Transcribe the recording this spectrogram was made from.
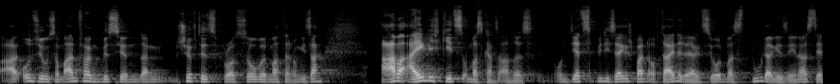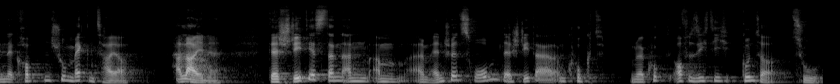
äh, uns Jungs am Anfang ein bisschen, dann shiftet es, Braun Strowman macht dann irgendwie Sachen. Aber eigentlich geht es um was ganz anderes. Und jetzt bin ich sehr gespannt auf deine Reaktion, was du da gesehen hast, denn da kommt ein Schuh McIntyre. Alleine. der steht jetzt dann am, am, am Entrance rum, der steht da und guckt. Und er guckt offensichtlich Gunther zu.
